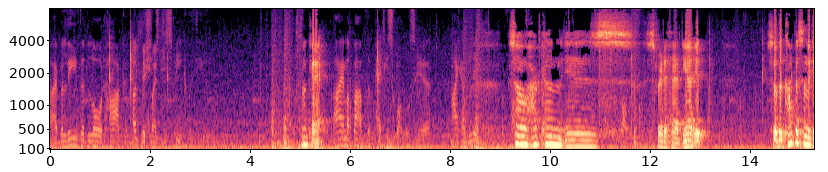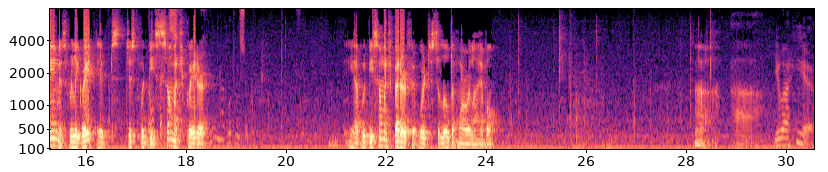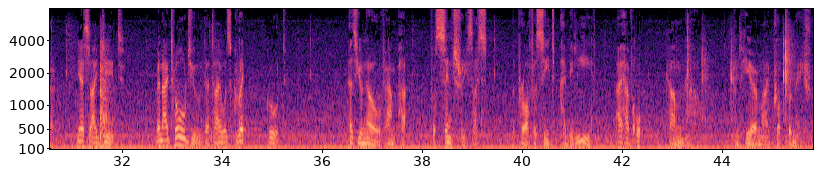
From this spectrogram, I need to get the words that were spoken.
I believe that Lord Harkon I'll take wishes to speak with you. Okay, I am above the petty squabbles here. I have lived. so Harkon is straight ahead. Yeah, it. So the compass in the game is really great. It just would be so much greater. You're not looking so good. Yeah, it would be so much better if it were just a little bit more reliable. Ah, Ah, you are here. Yes, I did. When I told you that I was great, good. As you know, vampire, for centuries I s- the prophecy I believed. I have come now, and hear my proclamation.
